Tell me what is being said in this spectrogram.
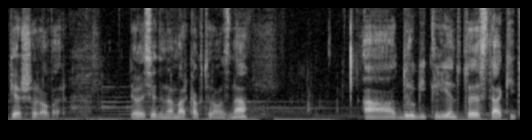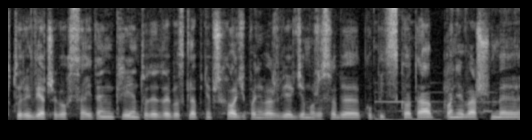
pierwszy rower. To jest jedyna marka, którą zna. A drugi klient to jest taki, który wie, czego chce i ten klient tutaj do tego sklepu nie przychodzi, ponieważ wie, gdzie może sobie kupić Scotta, ponieważ my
